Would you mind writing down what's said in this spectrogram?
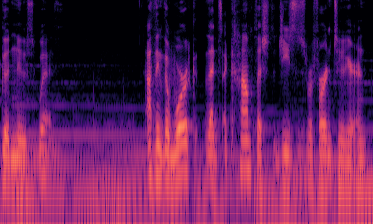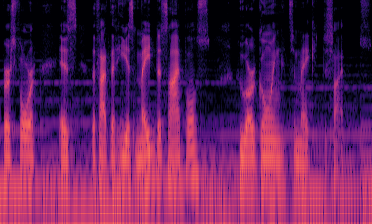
good news with. I think the work that's accomplished, that Jesus is referring to here in verse 4, is the fact that he has made disciples who are going to make disciples.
